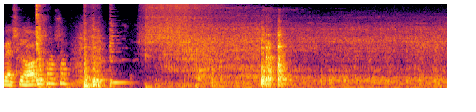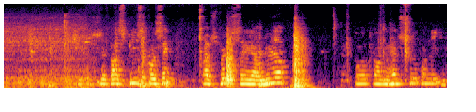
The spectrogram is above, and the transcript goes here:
vasket op og så, så. Så jeg bare spise og gå i seng. Og selvfølgelig ser jeg nyheder. Både klokken halv syv og ni.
